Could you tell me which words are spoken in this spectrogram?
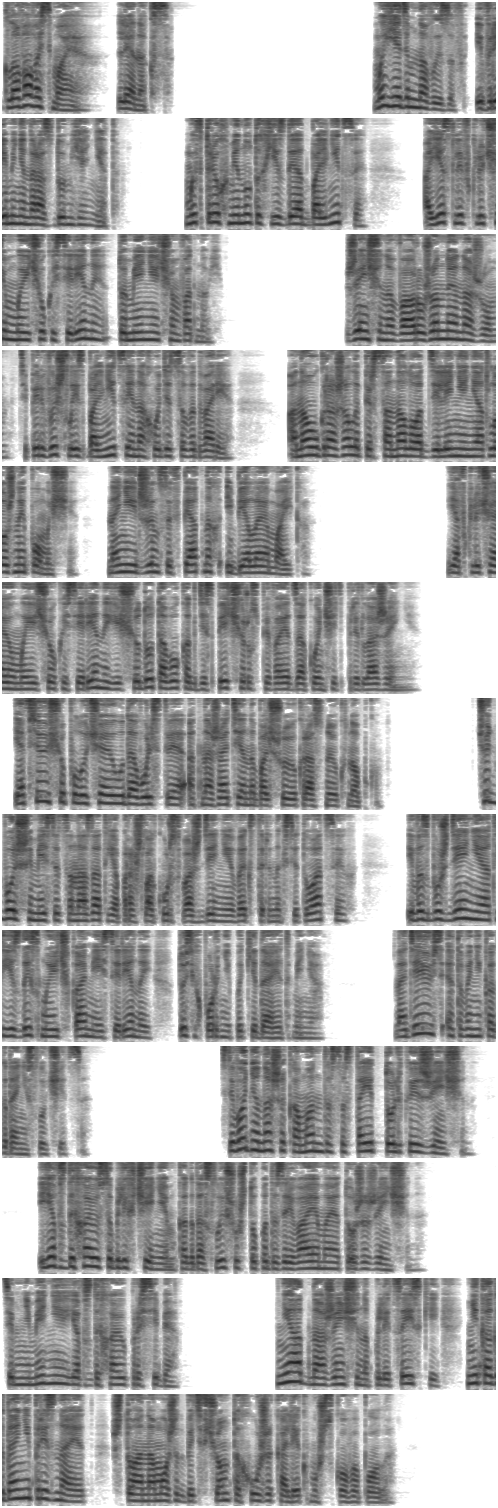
Глава восьмая. Ленокс. Мы едем на вызов, и времени на раздумья нет. Мы в трех минутах езды от больницы, а если включим маячок и сирены, то менее чем в одной. Женщина, вооруженная ножом, теперь вышла из больницы и находится во дворе. Она угрожала персоналу отделения неотложной помощи. На ней джинсы в пятнах и белая майка. Я включаю маячок и сирены еще до того, как диспетчер успевает закончить предложение я все еще получаю удовольствие от нажатия на большую красную кнопку. Чуть больше месяца назад я прошла курс вождения в экстренных ситуациях, и возбуждение от езды с маячками и сиреной до сих пор не покидает меня. Надеюсь, этого никогда не случится. Сегодня наша команда состоит только из женщин, и я вздыхаю с облегчением, когда слышу, что подозреваемая тоже женщина. Тем не менее, я вздыхаю про себя ни одна женщина-полицейский никогда не признает, что она может быть в чем-то хуже коллег мужского пола.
